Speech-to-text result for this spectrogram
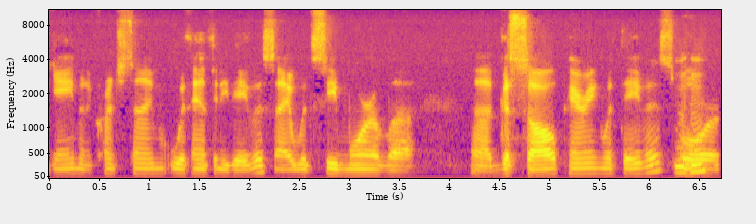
game in a crunch time with Anthony Davis. I would see more of a, a Gasol pairing with Davis, mm-hmm. or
